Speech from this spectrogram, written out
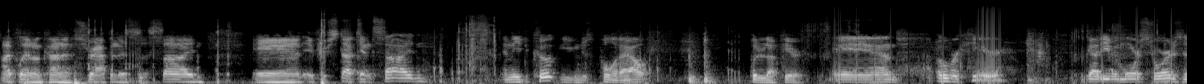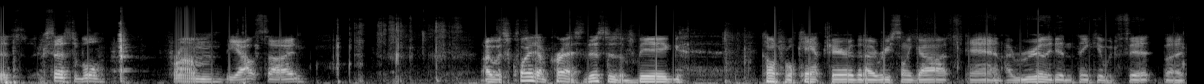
I plan on kind of strapping this to the side. And if you're stuck inside and need to cook, you can just pull it out, put it up here. And over here, got even more storage that's accessible from the outside. I was quite impressed. This is a big comfortable camp chair that I recently got and I really didn't think it would fit but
